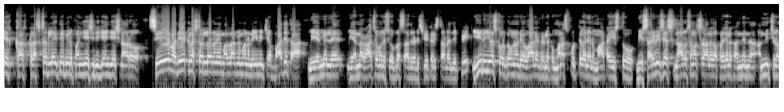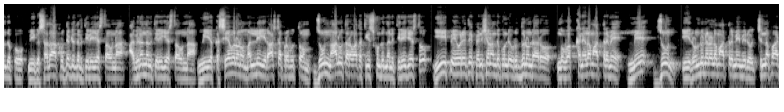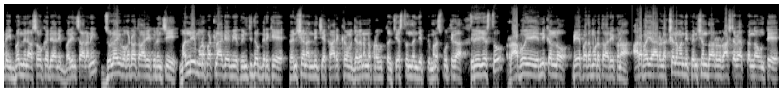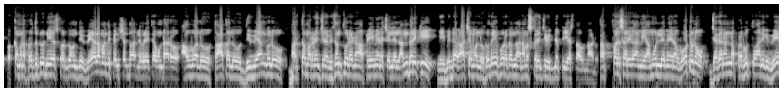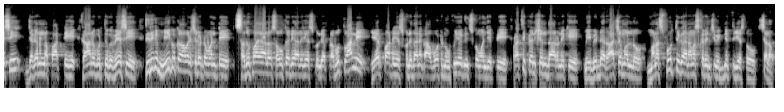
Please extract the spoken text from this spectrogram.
క్లస్టర్లు అయితే మీరు పనిచేసి డిజైన్ చేసినారో సేమ్ అదే క్లస్టర్లోనే మళ్ళా మిమ్మల్ని నియమించే బాధ్యత మీ ఎమ్మెల్యే మీ అన్న రాచమల్లి శివప్రసాద్ రెడ్డి స్వీకరిస్తాడని చెప్పి ఈ నియోజకవర్గం నుండి వాలంటీర్లకు మనస్ఫూర్తిగా నేను మాట ఇస్తూ మీ సర్వీసెస్ నాలుగు సంవత్సరాలుగా ప్రజలకు అంది అందించినందుకు మీకు సదా కృతజ్ఞతలు తెలియజేస్తా ఉన్నా అభినందనలు తెలియజేస్తా ఉన్నా. మీ యొక్క సేవలను మళ్ళీ ఈ రాష్ట్ర ప్రభుత్వం జూన్ నాలుగు తర్వాత తీసుకుంటుందని తెలియజేస్తూ ఈ ఎవరైతే పెన్షన్ అందుకుండే వృద్ధులు ఉన్నారో ఇంకో ఒక్క నెల మాత్రమే మే జూన్. ఈ రెండు నెలలు మాత్రమే మీరు చిన్నపాటి ఇబ్బందిని అసౌకర్యాన్ని భరించాలని జూలై ఒకటో తారీఖు నుంచి మళ్ళీ మునపట్లాగే మీకు ఇంటి దగ్గరికే పెన్షన్ అందించే కార్యక్రమం జగనన్న ప్రభుత్వం చేస్తుందని చెప్పి మనస్ఫూర్తిగా తెలియజేస్తూ రాబోయే ఎన్నికల్లో మే పదమూడో తారీఖున అరవై ఆరు లక్షల మంది పెన్షన్దారులు రాష్ట్ర వ్యాప్తంగా ఉంటే ఒక్క మన ప్రొద్దుటూరు నియోజకవర్గం ఉంది. వేల మంది పెన్షన్దారులు ఎవరైతే ఉండారో అవ్వలు తాతలు దివ్యాంగులు భర్త మరణించిన వితంతులైన ప్రియమైన చెల్లెళ్ళందరికీ మీ బిడ్డ కార్యక్రమంలో హృదయపూర్వకంగా నమస్కరించి విజ్ఞప్తి చేస్తా ఉన్నాడు. తప్పనిసరిగా మీ అమూల్యమైన ఓటును జగనన్న ప్రభుత్వానికి వేసి జగనన్న పార్టీ ఫ్యాను గుర్తుకు వేసి తిరిగి మీకు కావలసినటువంటి సదుపాయాలు సౌకర్యాలు చేసుకునే ప్రభుత్వాన్ని ఏర్పాటు చేసుకునే దానికి ఆ ఓటును ఉపయోగించుకోమని చెప్పి ప్రతి పెన్షన్దారునికి మీ బిడ్డ రాచమల్లు మనస్ఫూర్తిగా నమస్కరించి విజ్ఞప్తి చేస్తూ సెలవు.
